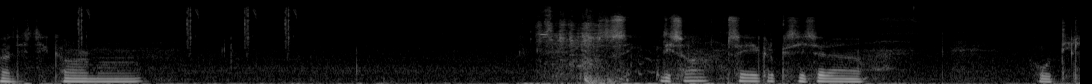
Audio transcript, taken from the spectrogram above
Ballistic armor. Sí, disarm, sí, creo que sí será útil.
